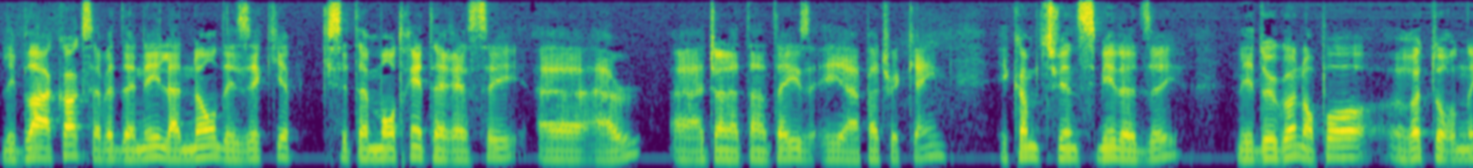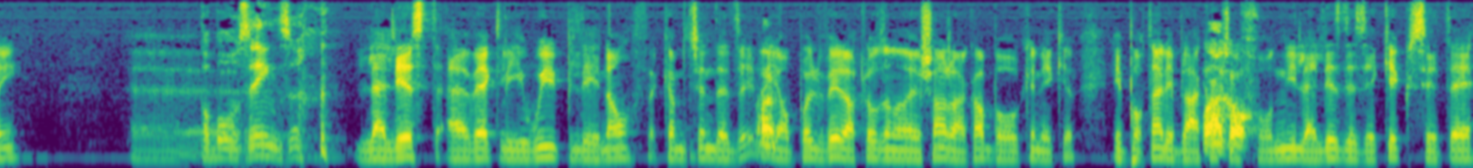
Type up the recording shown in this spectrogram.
les Blackhawks avaient donné le nom des équipes qui s'étaient montrées intéressées euh, à eux, à Jonathan Taze et à Patrick Kane. Et comme tu viens de si bien le dire, les deux gars n'ont pas retourné euh, pas bon signe, ça. la liste avec les oui et les non. comme tu viens de dire, ils n'ont pas levé leur clause de non-échange encore pour aucune équipe. Et pourtant, les Blackhawks ont fourni la liste des équipes qui s'étaient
